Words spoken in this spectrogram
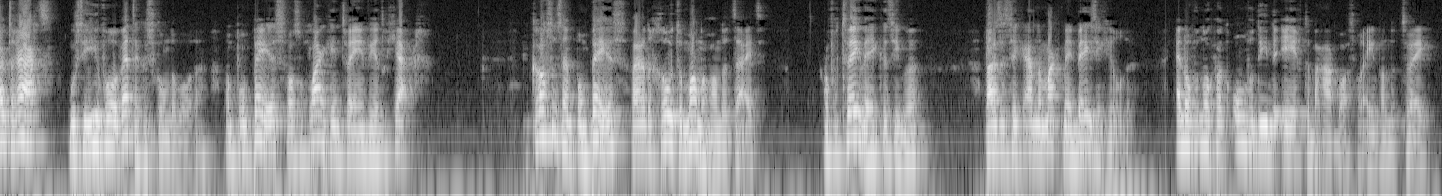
Uiteraard moesten hiervoor wetten geschonden worden, want Pompeius was nog lang geen 42 jaar. Crassus en Pompeius waren de grote mannen van de tijd. Over twee weken zien we waar ze zich aan de macht mee bezig hielden en of er nog wat onverdiende eer te behalen was voor een van de twee.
